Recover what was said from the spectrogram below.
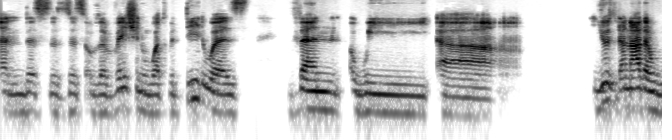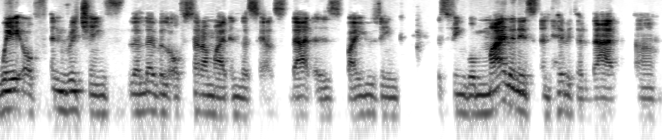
and this, this this observation, what we did was then we uh, used another way of enriching the level of ceramide in the cells. That is by using sphingomyelinase inhibitor that um,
